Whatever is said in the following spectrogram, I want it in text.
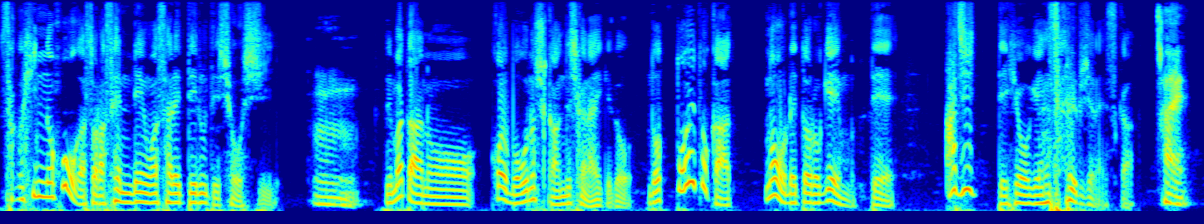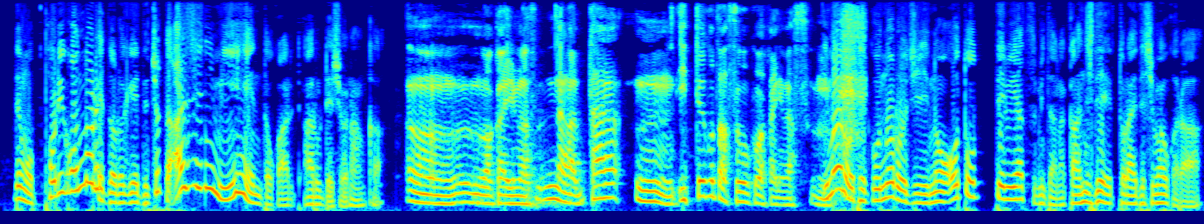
作品の方がそら洗練はされてるでしょうし。うん。で、またあの、これ僕の主観でしかないけど、ドット絵とかのレトロゲームって、味って表現されるじゃないですか。はい。でも、ポリゴンのレトロゲーってちょっと味に見えへんとかあるでしょ、なんか。うん、わかります。なんか、た、うん、言ってることはすごくわかります。うん、今のテクノロジーの劣ってるやつみたいな感じで捉えてしまうから、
